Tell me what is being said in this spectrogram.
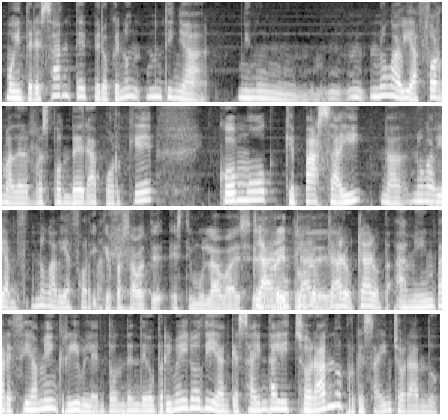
moi interesante, pero que non non tiña ningún non había forma de responder a por qué como que pasa aí, nada, non había non había forma. E que pasaba te estimulaba ese claro, reto. Claro, de... claro, claro, a min parecíame increíble. Entón, dende o primeiro día en que saín dali chorando, porque saín chorando,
